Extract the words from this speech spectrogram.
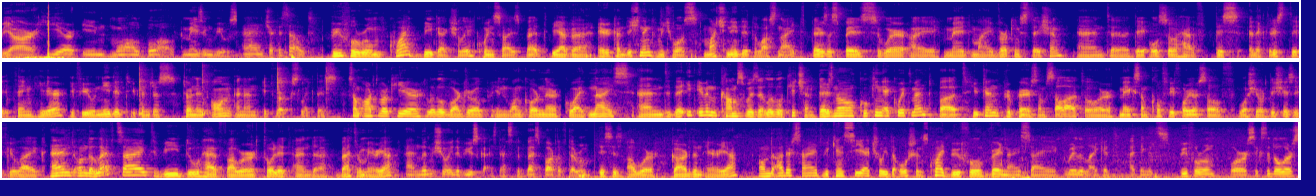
We are here in Moalboal. Amazing views. And check this out. Beautiful room, quite big actually, queen size bed. We have uh, air conditioning, which was much needed last night. There is a space where I made my working station, and uh, they also have this electricity thing here. If you need it, you can just turn it on and then it works like this. Some artwork here, little wardrobe in one corner, quite nice. And they, it even comes with a little kitchen. There's no cooking equipment, but you can prepare some salad or make some coffee for yourself, wash your dishes if you like. And on the left side, we do have our toilet and uh, bathroom area. And let me show you the views, guys. That's the best part of the room. This is our garden area on the other side we can see actually the oceans quite beautiful very nice i really like it i think it's beautiful room for 60 dollars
